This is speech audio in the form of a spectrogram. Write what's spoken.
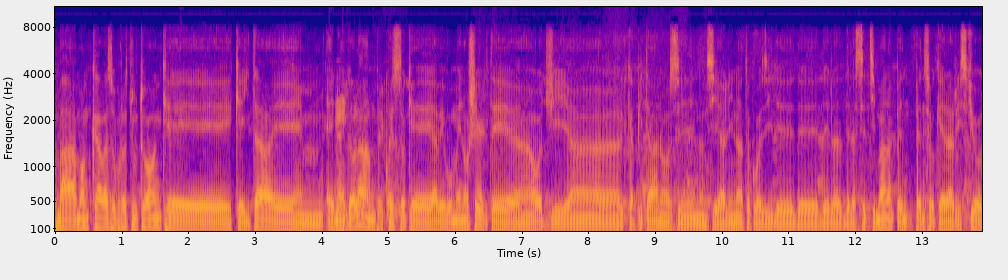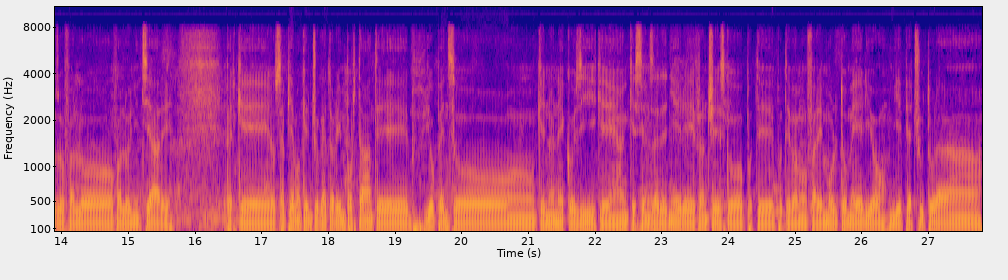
Bah, mancava soprattutto anche Keita e, e Nainggolan, per questo che avevo meno scelte eh, oggi. Eh, il capitano si, non si è allineato quasi de, de, de la, della settimana, Pen, penso che era rischioso farlo, farlo iniziare perché lo sappiamo che è un giocatore importante. Io penso che non è così, che anche senza Daniele e Francesco pote, potevamo fare molto meglio. Mi è piaciuto la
